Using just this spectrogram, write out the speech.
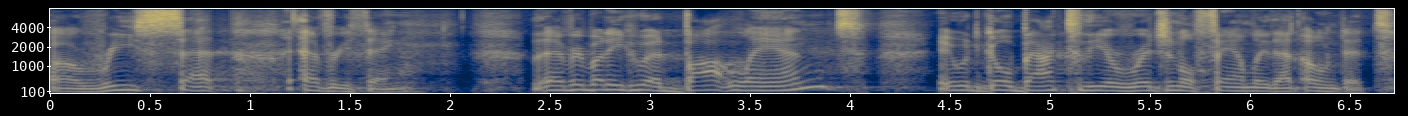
uh, reset everything. Everybody who had bought land, it would go back to the original family that owned it.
